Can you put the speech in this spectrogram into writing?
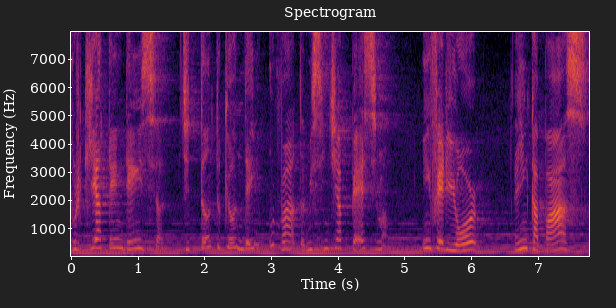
porque a tendência de tanto que eu andei encurvada, me sentia péssima, inferior, incapaz.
